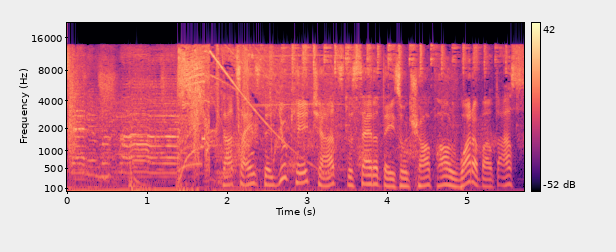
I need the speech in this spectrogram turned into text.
set in my heart. Platz 1 der UK Charts, The Saturdays und Shaw Paul What About Us.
